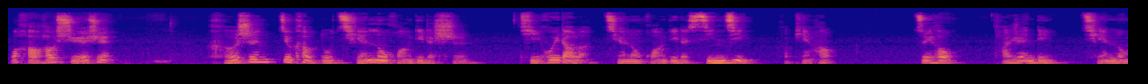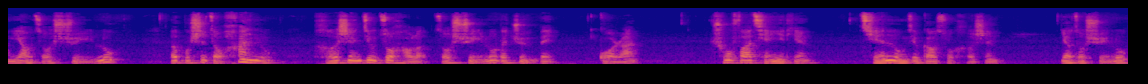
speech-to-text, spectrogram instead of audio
我好好学学。”和珅就靠读乾隆皇帝的诗，体会到了乾隆皇帝的心境和偏好，最后。他认定乾隆要走水路，而不是走汉路，和珅就做好了走水路的准备。果然，出发前一天，乾隆就告诉和珅要走水路。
